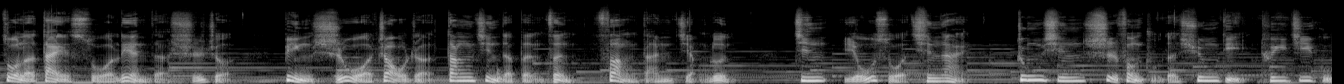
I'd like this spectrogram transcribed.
做了带锁链的使者，并使我照着当尽的本分放胆讲论。今有所亲爱、忠心侍奉主的兄弟推基谷，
